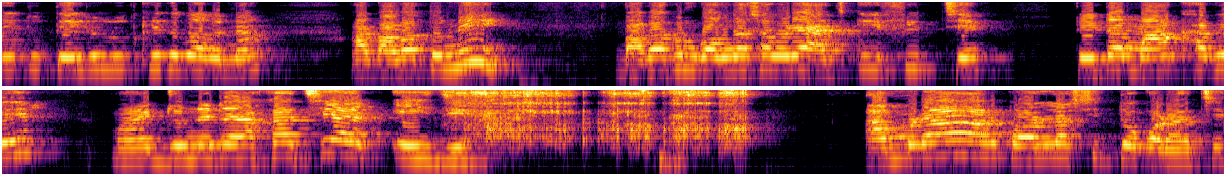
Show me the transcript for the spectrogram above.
যেহেতু তেল হলুদ খেতে পাবে না, আর বাবা তো নেই, বাবা এখন গঙ্গাসাগরে আজকেই ফিরছে। তো এটা মা খাবে, মায়ের জন্য এটা রাখা আছে, আর এই যে আমরা আর করলা সিদ্ধ করা আছে।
